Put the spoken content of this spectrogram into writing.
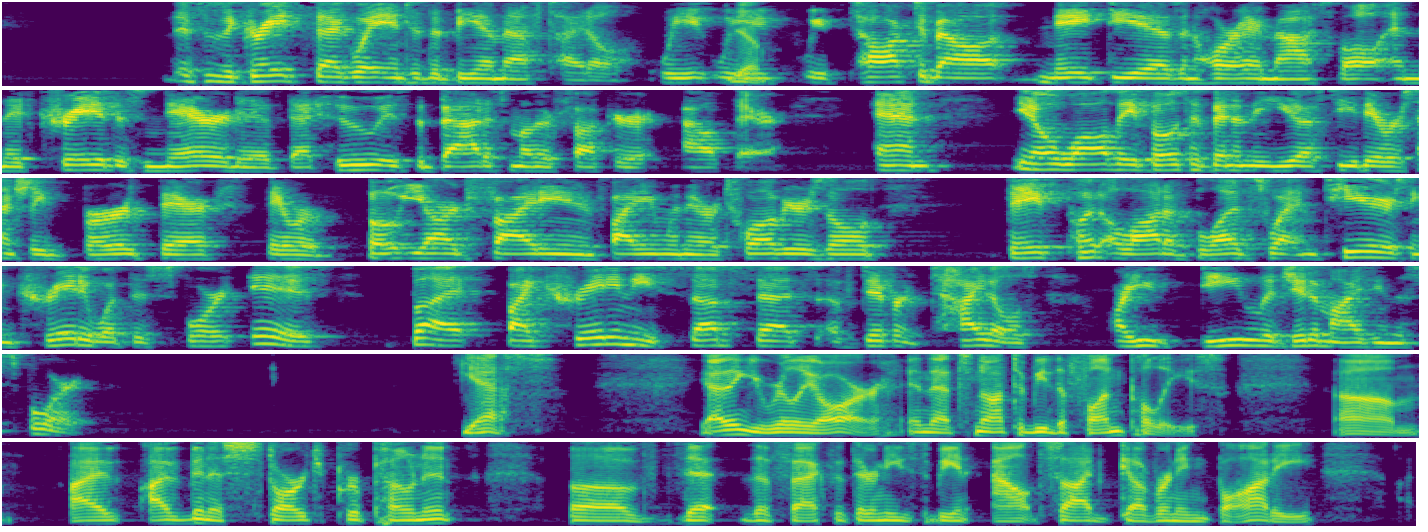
this is a great segue into the BMF title. We we yep. we've talked about Nate Diaz and Jorge Masvidal, and they've created this narrative that who is the baddest motherfucker out there. And you know, while they both have been in the UFC, they were essentially birthed there. They were boatyard fighting and fighting when they were 12 years old. They've put a lot of blood, sweat, and tears and created what this sport is. But by creating these subsets of different titles, are you delegitimizing the sport? Yes. Yeah, I think you really are. And that's not to be the fun police. Um, I've, I've been a starch proponent of that, the fact that there needs to be an outside governing body,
